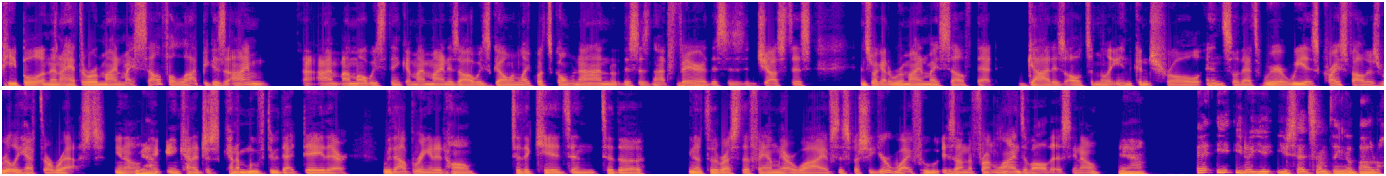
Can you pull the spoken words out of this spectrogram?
people, and then I have to remind myself a lot because I'm I'm, I'm always thinking, my mind is always going like, what's going on? This is not fair. Mm-hmm. This is injustice. And so I got to remind myself that God is ultimately in control. And so that's where we as Christ followers really have to rest, you know, yeah. and, and kind of just kind of move through that day there without bringing it home to the kids and to the, you know, to the rest of the family, our wives, especially your wife who is on the front lines of all this, you know? Yeah. Eh, you know, you, you said something about,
